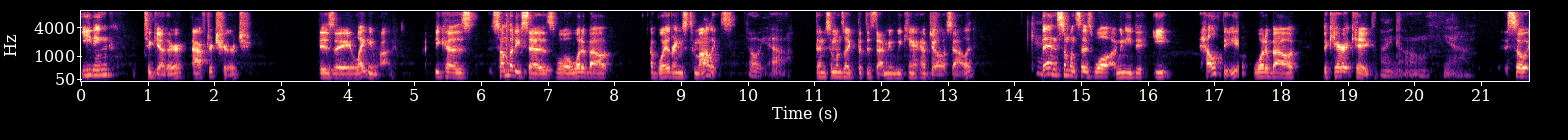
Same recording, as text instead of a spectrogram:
eating together after church is a lightning rod because somebody says, well, what about a boy brings tamales? Oh, yeah. Then someone's like, but does that mean we can't have jello salad? Okay. Then someone says, well, we need to eat healthy. What about the carrot cake? I know. Yeah so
